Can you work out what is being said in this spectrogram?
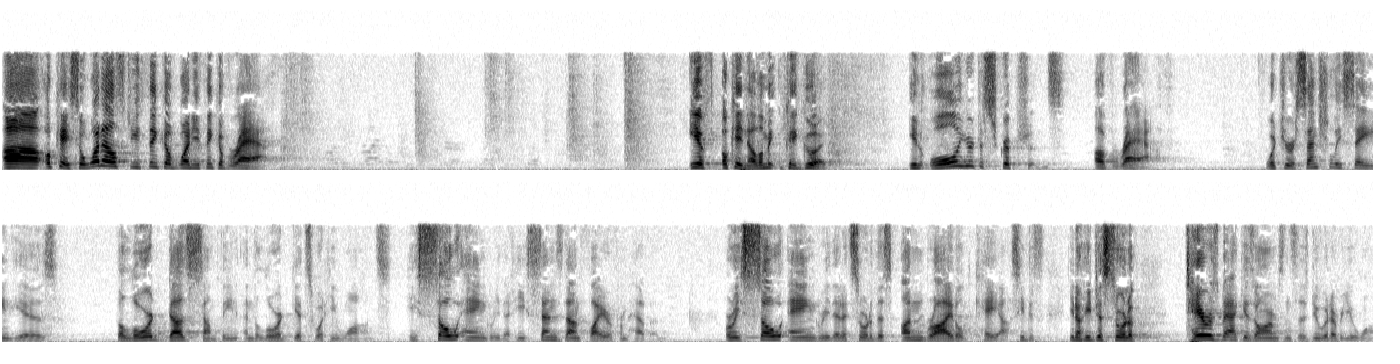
Uh, okay, so what else do you think of when you think of wrath? If okay, now let me okay, good. In all your descriptions of wrath, what you're essentially saying is the Lord does something and the Lord gets what he wants. He's so angry that he sends down fire from heaven. Or he's so angry that it's sort of this unbridled chaos. He just, you know, he just sort of tears back his arms and says, Do whatever you want.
